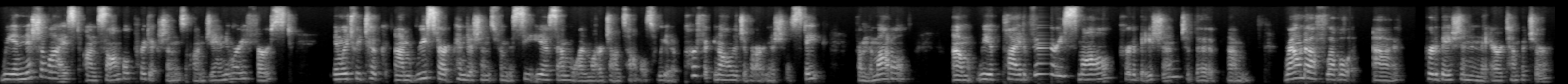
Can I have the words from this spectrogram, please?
we initialized ensemble predictions on January 1st, in which we took um, restart conditions from the CESM1 large ensembles. We had a perfect knowledge of our initial state from the model. Um, we applied a very small perturbation to the um, round off level uh, perturbation in the air temperature.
